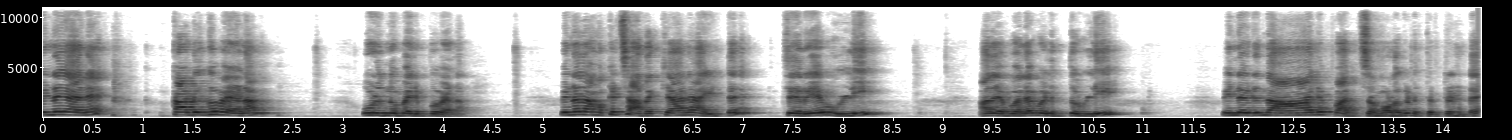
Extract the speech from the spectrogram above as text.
പിന്നെ ഞാൻ കടുക് വേണം ഉഴുന്നുപരിപ്പ് വേണം. പിന്നെ നമുക്ക് ചതയ്ക്കാനായിട്ട് ചെറിയ ഉള്ളി അതേപോലെ വെളുത്തുള്ളി പിന്നെ ഒരു നാല് പച്ചമുളക് എടുത്തിട്ടുണ്ട്.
